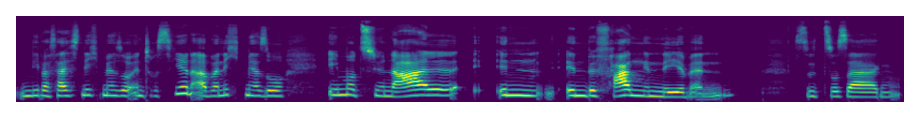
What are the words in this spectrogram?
was heißt nicht mehr so interessieren, aber nicht mehr so emotional in, in Befangen nehmen, sozusagen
